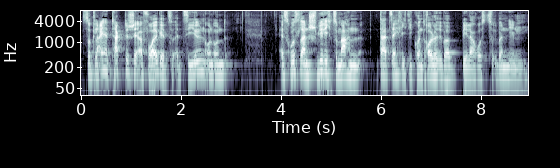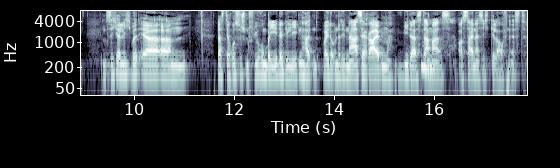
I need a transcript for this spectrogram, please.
so kleine taktische Erfolge zu erzielen und, und es Russland schwierig zu machen, tatsächlich die Kontrolle über Belarus zu übernehmen. Und sicherlich wird er ähm, das der russischen Führung bei jeder Gelegenheit weiter unter die Nase reiben, wie das mhm. damals aus seiner Sicht gelaufen ist.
